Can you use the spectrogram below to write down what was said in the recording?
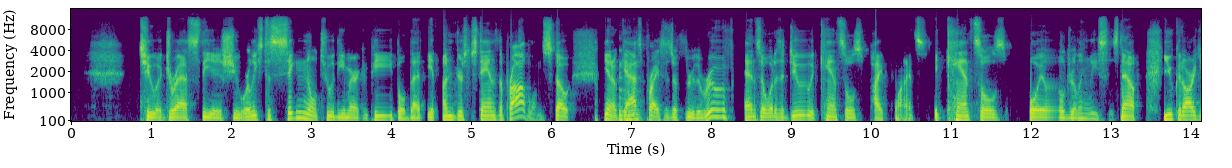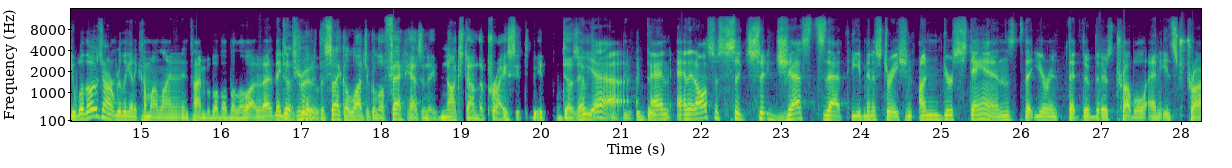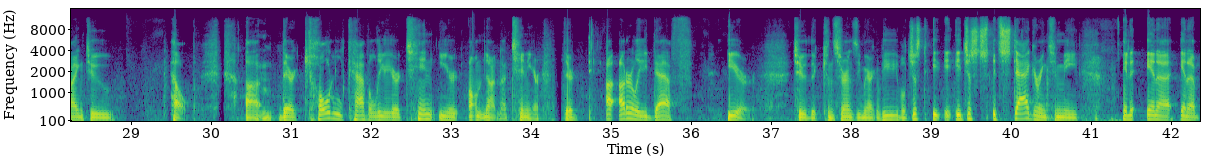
to address the issue or at least to signal to the American people that it understands the problem. So, you know, mm-hmm. gas prices are through the roof. And so what does it do? It cancels pipelines. It cancels oil drilling leases. Now, you could argue, well, those aren't really going to come online in time, blah, blah, blah, blah, blah. That may be matter. true. The psychological effect hasn't. It knocks down the price. It, it does everything. Yeah, It- and and it also su- suggests that the administration understands that you're in that there, there's trouble and it's trying to help. Uh, Mm-hmm. They're total cavalier, tin ear, um, not not tin ear. They're uh, utterly deaf ear to the concerns of the American people. Just it, it just it's staggering to me. In in a in a,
